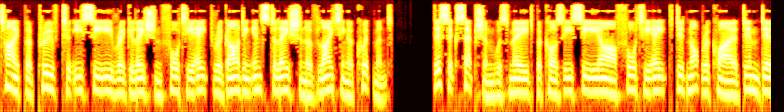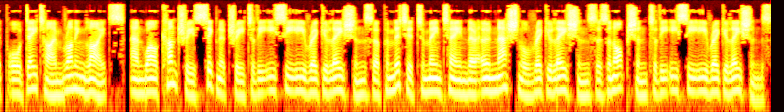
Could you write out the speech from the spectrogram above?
type approved to ECE Regulation 48 regarding installation of lighting equipment, this exception was made because ECER 48 did not require dim dip or daytime running lights, and while countries signatory to the ECE regulations are permitted to maintain their own national regulations as an option to the ECE regulations,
